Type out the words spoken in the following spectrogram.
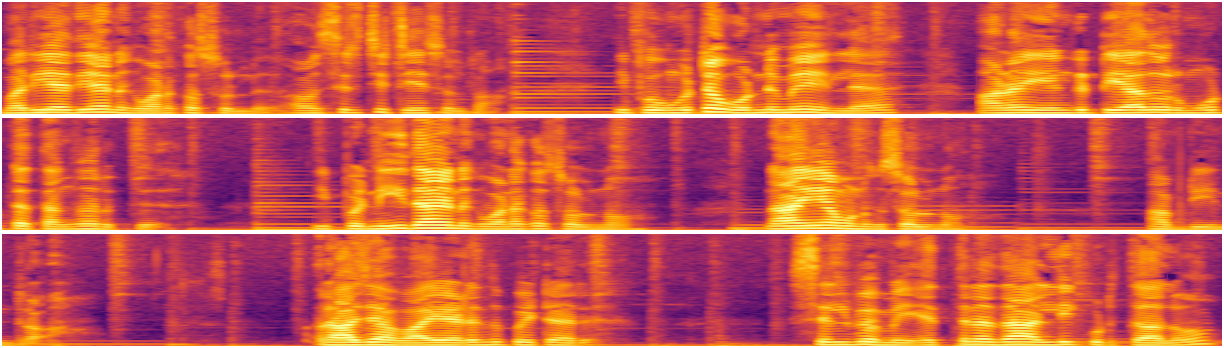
மரியாதையாக எனக்கு வணக்கம் சொல்லு. அவன் சிரிச்சிட்டே சொல்கிறான் இப்போ உங்ககிட்ட ஒன்றுமே இல்லை. ஆனால் எங்கிட்டையாவது ஒரு மூட்டை தங்கம் இருக்குது இப்போ நீ தான் எனக்கு வணக்கம் சொல்லணும். நான் ஏன் உனக்கு சொல்லணும்? அப்படின்றான் ராஜா வாயடைந்து போயிட்டாரு. செல்வமே எத்தனை தான் அள்ளி கொடுத்தாலும்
